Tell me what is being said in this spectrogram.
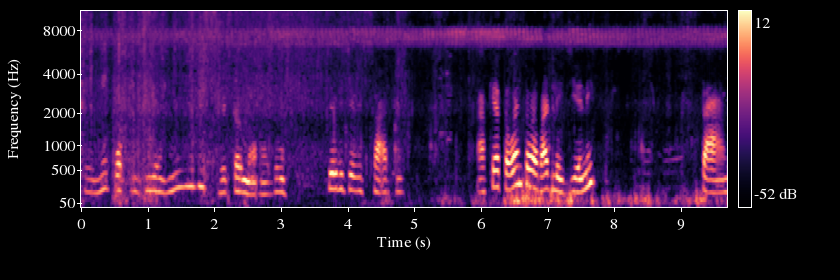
તો હું પોકી જઈએ હું ખેતરમાં આવું. ચેવડી ચેવડી સાર આ કહેતો હોય ને તો વાડ લઈ જઈએ નહીં તાણ.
